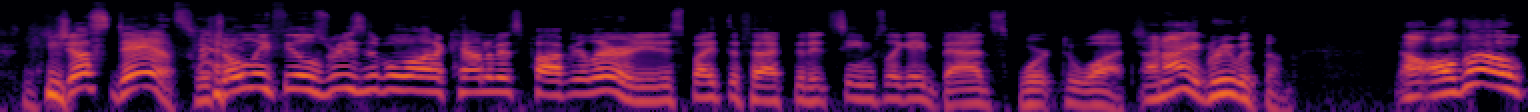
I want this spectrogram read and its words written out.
Just Dance, which only feels reasonable on account of its popularity, despite the fact that it seems like a bad sport to watch. And I agree with them. Uh, although,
